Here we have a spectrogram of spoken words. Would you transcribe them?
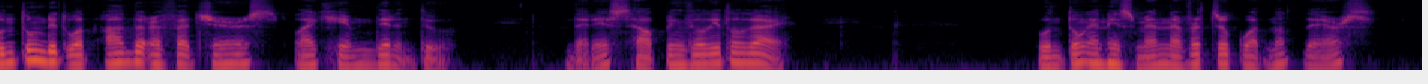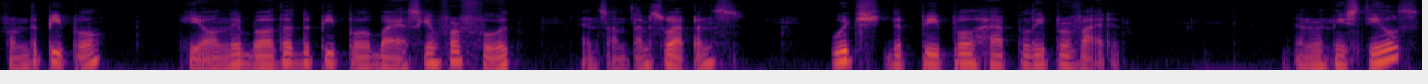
Untung did what other adventurers like him didn't do that is, helping the little guy. Untung and his men never took what not theirs from the people. He only bothered the people by asking for food and sometimes weapons, which the people happily provided. And when he steals,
